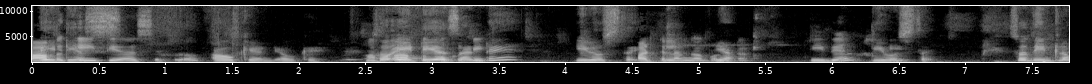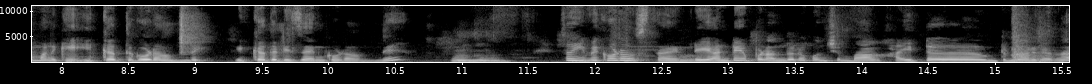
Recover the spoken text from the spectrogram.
పాపకి. ఎయిట్ ఇయర్స్ ఇప్పుడు. ఓకే అండి ఓకే సో ఎయిట్ ఇయర్స్. అంటే ఇవి వస్తాయి. పట్టు లంగా ఇదే? ఇవి వస్తాయి. సో దీంట్లో మనకి ఇక్కత్ కూడా ఉంది. ఇక్కత్ డిజైన్ కూడా ఉంది. సో ఇవి కూడా వస్తాయండి. అంటే ఇప్పుడు అందరూ కొంచెం బాగా హైట్ ఉంటున్నారు కదా.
